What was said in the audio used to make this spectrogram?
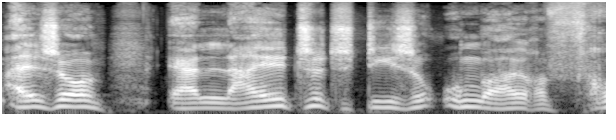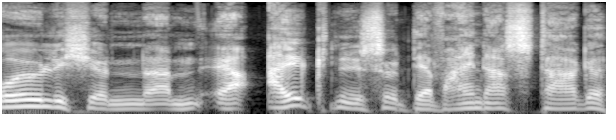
Also er leitet diese ungeheure fröhlichen ähm, Ereignisse der Weihnachtstage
